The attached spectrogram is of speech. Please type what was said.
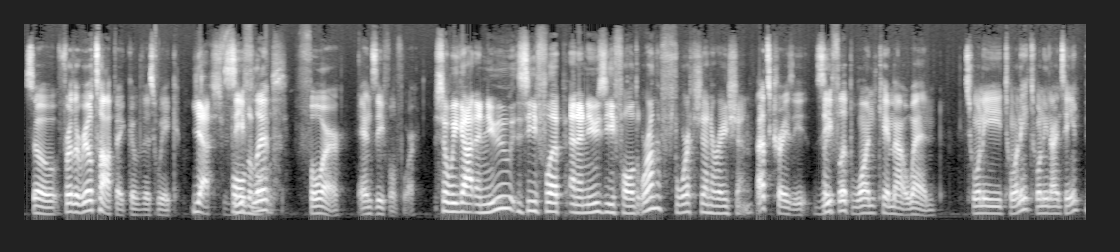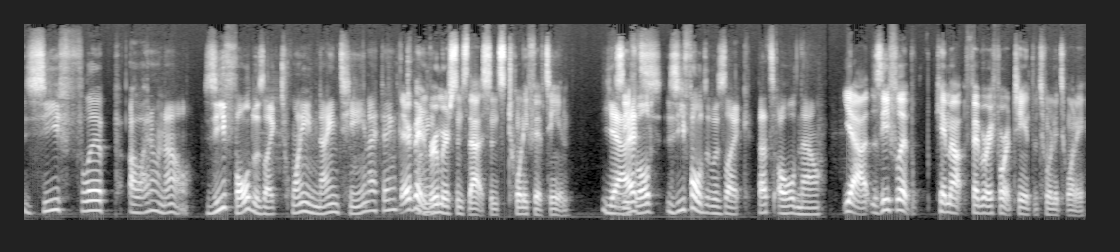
So for the real topic of this week, Yes, Z Flip 4 and Z Fold 4. So we got a new Z Flip and a new Z Fold. We're on the fourth generation. That's crazy. Z Like- Flip 1 came out when? 2020, 2019? Z Flip, oh, I don't know. Z Fold was like 2019, I think. There have been 20 rumors since that since 2015. Yeah, Z Fold? Z Fold was like that's old now. Yeah, Z Flip came out February 14th of 2020.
